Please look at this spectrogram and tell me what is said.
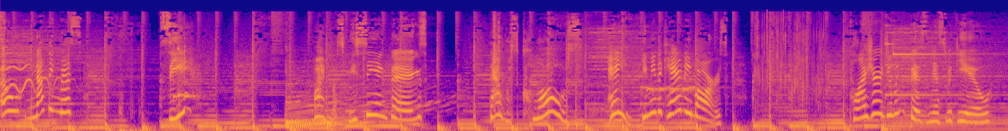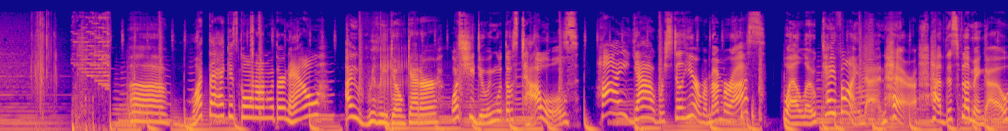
Oh, nothing, miss. See? I must be seeing things. That was close. Hey, give me the candy bars. Pleasure doing business with you. Uh, what the heck is going on with her now? I really don't get her. What's she doing with those towels? Hi, yeah, we're still here, remember us? Well, okay, fine then. Here, have this flamingo.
